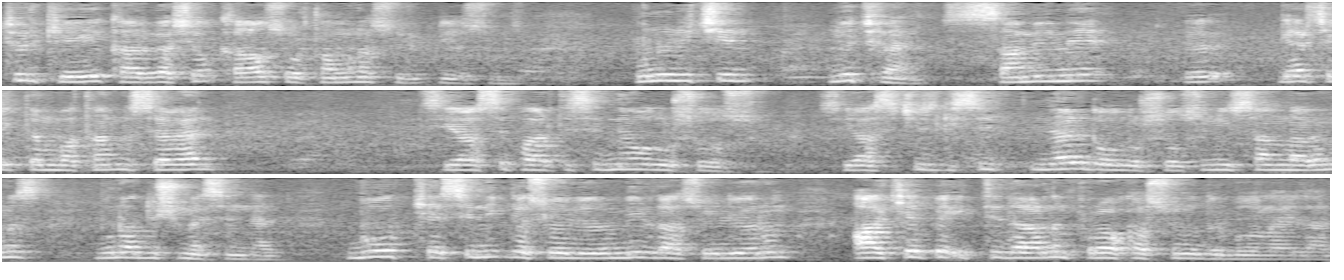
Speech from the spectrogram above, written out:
Türkiye'yi kargaşa, kaos ortamına sürüklüyorsunuz? Bunun için lütfen samimi ve gerçekten vatanını seven siyasi partisi ne olursa olsun, siyasi çizgisi nerede olursa olsun insanlarımız buna düşmesinler. Bu kesinlikle söylüyorum, bir daha söylüyorum. AKP iktidarının provokasyonudur bu olaylar.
